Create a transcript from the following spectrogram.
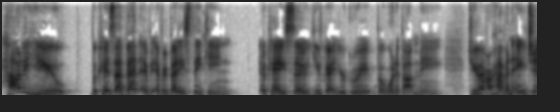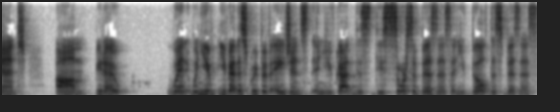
how do you because I bet everybody's thinking, okay, so you've got your group, but what about me? Do you ever have an agent, um, you know, when when you've you've got this group of agents and you've got this this source of business and you've built this business,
